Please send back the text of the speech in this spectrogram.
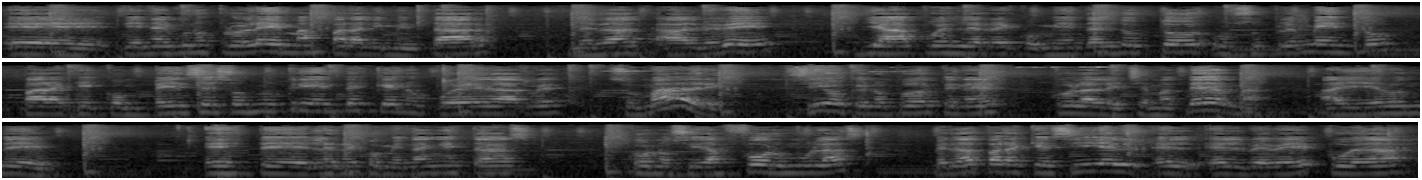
eh, tiene algunos problemas para alimentar ¿verdad? al bebé, ya pues le recomienda el doctor un suplemento para que compense esos nutrientes que no puede darle su madre, ¿sí? O que no puede obtener por la leche materna. Ahí es donde este, le recomiendan estas conocidas fórmulas, ¿verdad? Para que así el, bebé pueda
